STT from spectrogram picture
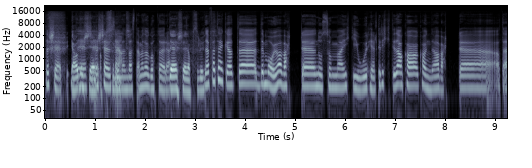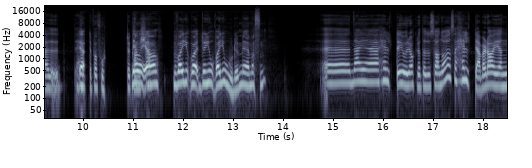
Det skjer. Ja, det det skjer selv absolutt. den beste, men det er godt å høre. det skjer absolutt. Nei, jeg tenker at uh, det må jo ha vært uh, noe som jeg ikke gjorde helt riktig, da. Hva kan det ha vært uh, at jeg helte for fort, kanskje? ja. Men Hva, hva, du, hva gjorde du med massen? Eh, nei, helte, gjorde jo akkurat det du sa nå, så helte jeg vel da i en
